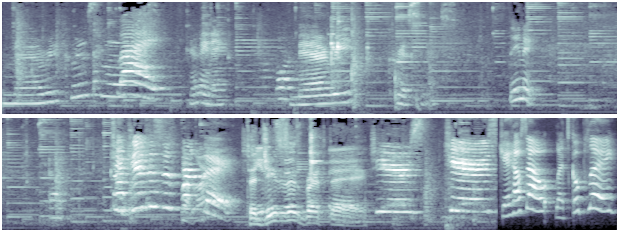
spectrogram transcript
Merry Christmas! Bye. Here, Nene. Merry Christmas. Nene. Uh, to Jesus' birthday. To Jesus' Jesus' birthday. Cheers! Cheers. J House out. Let's go play.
